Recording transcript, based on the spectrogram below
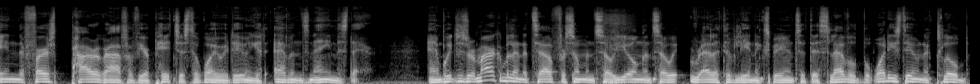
In the first paragraph of your pitch as to why we're doing it, Evan's name is there. And which is remarkable in itself for someone so young and so relatively inexperienced at this level. But what he's doing at club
